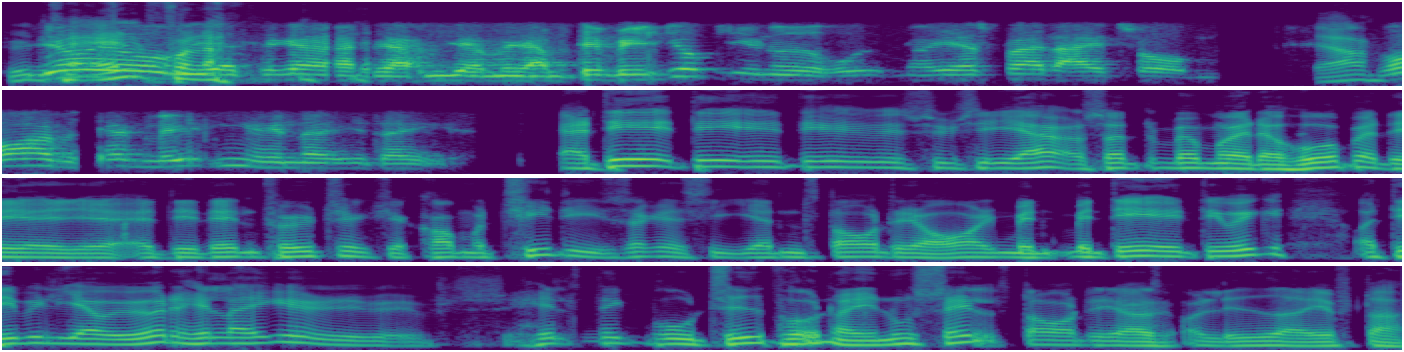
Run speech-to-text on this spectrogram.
Det Jo, jo, for jeg tænker, at jamen, jamen, jamen, det vil jo blive noget rod, når jeg spørger dig, Torben. Ja. Hvor har vi sat mælken hen i dag? Ja, det, det, det synes jeg, ja. Og så må jeg da håbe, at det, er- at det er den Føtex, jeg kommer tit i. Så kan jeg sige, ja, den står derovre. Men, men det, det er jo ikke... Og det vil jeg jo øvrigt heller ikke øh, helst ikke bruge tid på, når jeg nu selv står der og, og leder efter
